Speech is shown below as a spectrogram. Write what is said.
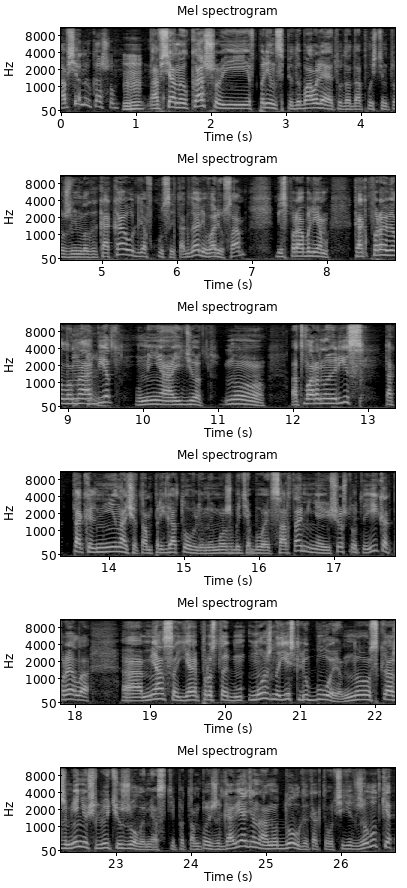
овсяную кашу. Мгм. овсяную кашу и, в принципе, добавляю туда, допустим, тоже немного какао для вкуса и так далее. Варю сам, без проблем. Как правило, на обед у меня идет, ну, отварной рис, так, так или не иначе там приготовленный, может быть, я бывает сорта меняю, еще что-то. И, как правило, а, мясо я просто... Можно есть любое, но, скажем, я не очень люблю тяжелое мясо, типа там той же говядины, оно долго как-то вот сидит в желудке,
